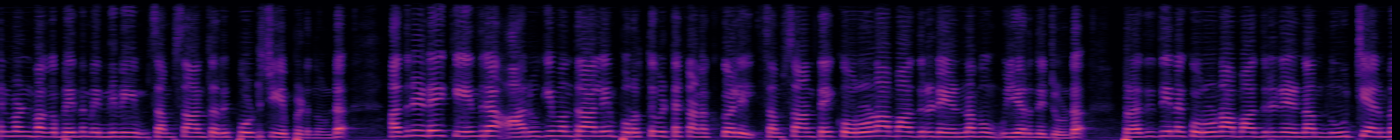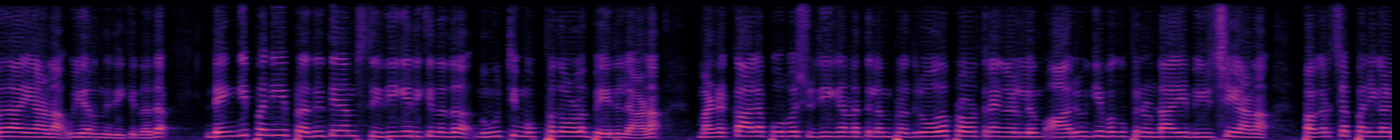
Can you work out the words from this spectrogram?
എൻ വൺ വകഭേദം എന്നിവയും സംസ്ഥാനത്ത് റിപ്പോർട്ട് ചെയ്യപ്പെടുന്നുണ്ട്. അതിനിടെ കേന്ദ്ര ആരോഗ്യ മന്ത്രാലയം പുറത്തുവിട്ട കണക്കുകളിൽ സംസ്ഥാനത്തെ കൊറോണ ബാധിതരുടെ എണ്ണവും ഉയർന്നിട്ടുണ്ട്. പ്രതിദിന കൊറോണ ബാധിതരുടെ എണ്ണം നൂറ്റി അൻപതായാണ് ഉയർന്നിരിക്കുന്നത്. ഡെങ്കിപ്പനി പ്രതിദിനം സ്ഥിരീകരിക്കുന്നത് നൂറ്റി മുപ്പതോളം പേരിലാണ് മഴക്കാലപൂർവ ശുചീകരണത്തിലും പ്രതിരോധ പ്രവർത്തനങ്ങളിലും ആരോഗ്യവകുപ്പിനുണ്ടായ വീഴ്ചയാണ് പകർച്ചപ്പനികൾ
